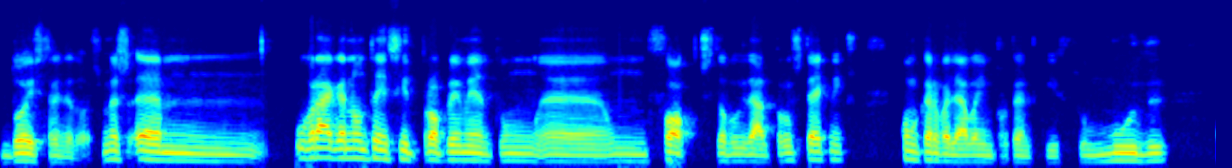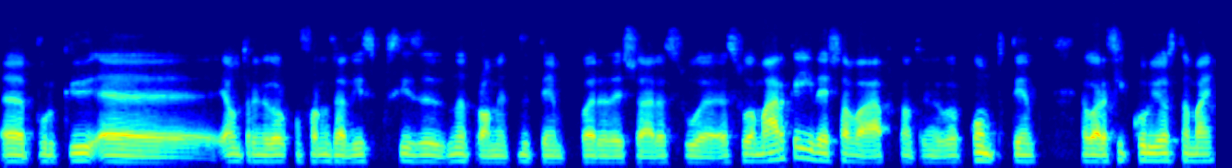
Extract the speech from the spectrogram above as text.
dois treinadores. Mas um, o Braga não tem sido propriamente um, uh, um foco de estabilidade para os técnicos. Com Carvalhal é importante que isso mude, uh, porque é um treinador, conforme já disse, precisa naturalmente de tempo para deixar a sua, a sua marca e deixa lá, porque é um treinador competente. Agora, fico curioso também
